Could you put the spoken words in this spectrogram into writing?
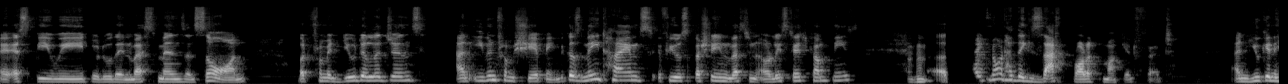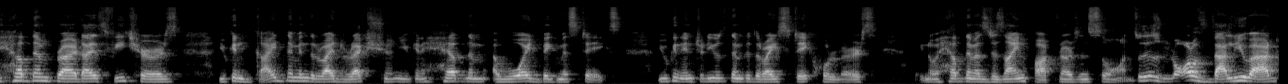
SPV to do the investments and so on. But from a due diligence and even from shaping, because many times if you especially invest in early stage companies, mm-hmm. uh, might not have the exact product market fit and you can help them prioritize features. You can guide them in the right direction. You can help them avoid big mistakes. You can introduce them to the right stakeholders you know help them as design partners and so on. So there's a lot of value add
